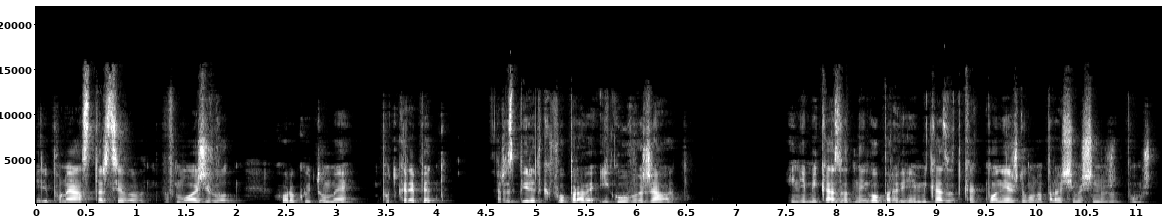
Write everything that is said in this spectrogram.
или поне аз търся в, в моя живот, хора, които ме подкрепят, разбират какво правя и го уважават. И не ми казват не го прави, ми казват как планираш да го направиш, имаш нужда от помощ.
